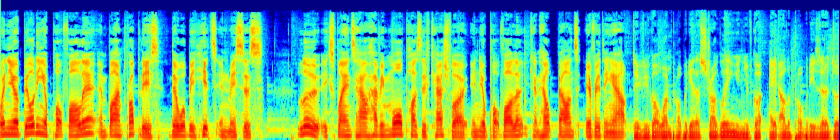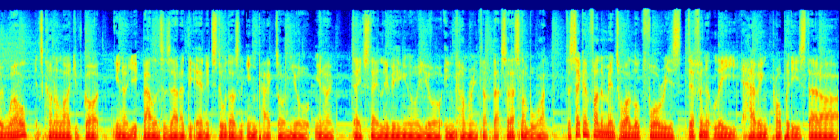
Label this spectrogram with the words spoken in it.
When you are building your portfolio and buying properties, there will be hits and misses. Loo explains how having more positive cash flow in your portfolio can help balance everything out. So if you've got one property that's struggling and you've got eight other properties that are doing well, it's kind of like you've got, you know, it balances out at the end. It still doesn't impact on your, you know, day-to-day living or your income or anything like that. So that's number one. The second fundamental I look for is definitely having properties that are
